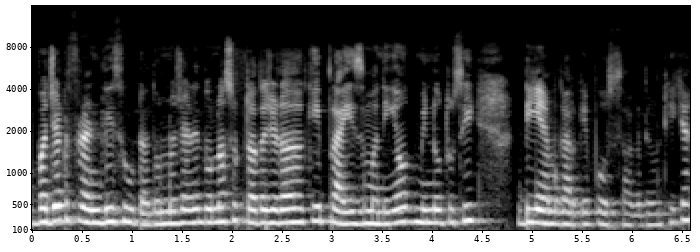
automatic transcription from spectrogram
ਬਜਟ ਫ੍ਰੈਂਡਲੀ ਸੂਟ ਆ, ਦੋਨੋਂ ਜਣੇ, ਦੋਨਾਂ ਸੂਟਾਂ ਦਾ ਜਿਹੜਾ ਕਿ ਪ੍ਰਾਈਸ ਮਨੀ ਆ, ਉਹ ਮੈਨੂੰ ਤੁਸੀਂ ਡੀਐਮ ਕਰਕੇ ਪੁੱਛ ਸਕਦੇ ਹੋ, ਠੀਕ ਹੈ?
